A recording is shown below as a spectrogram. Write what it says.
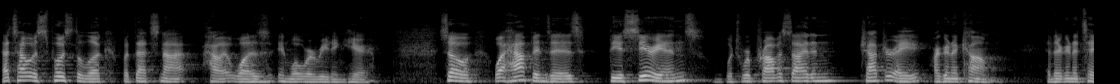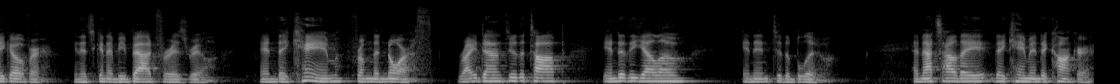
That's how it was supposed to look, but that's not how it was in what we're reading here. So, what happens is the Assyrians, which were prophesied in chapter 8, are going to come and they're going to take over, and it's going to be bad for Israel. And they came from the north, right down through the top, into the yellow, and into the blue. And that's how they, they came in to conquer.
